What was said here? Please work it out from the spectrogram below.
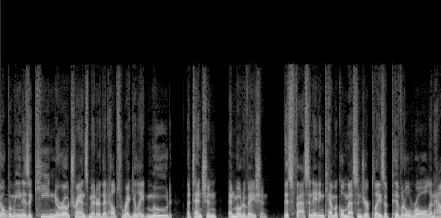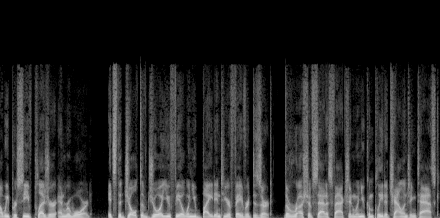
Dopamine is a key neurotransmitter that helps regulate mood, attention, and motivation. This fascinating chemical messenger plays a pivotal role in how we perceive pleasure and reward. It's the jolt of joy you feel when you bite into your favorite dessert, the rush of satisfaction when you complete a challenging task,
